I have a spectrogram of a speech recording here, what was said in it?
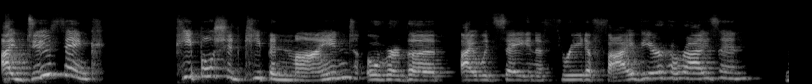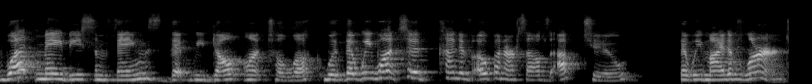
I do think people should keep in mind over the, I would say, in a three to five year horizon, what may be some things that we don't want to look that we want to kind of open ourselves up to that we might have learned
